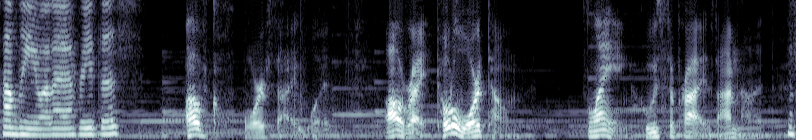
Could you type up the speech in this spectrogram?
Hundley, you wanna read this? Of course I would. All right, Total War Tome. Slaying. Who's surprised? I'm not.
